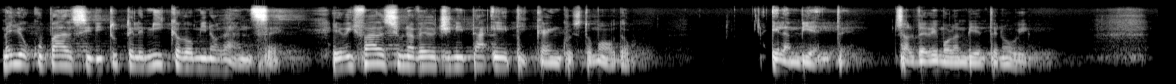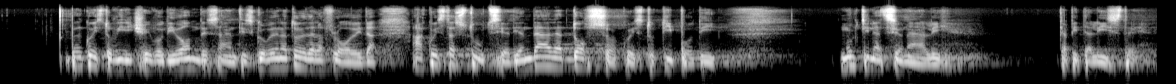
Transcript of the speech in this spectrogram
Meglio occuparsi di tutte le micro minoranze e rifarsi una verginità etica in questo modo. E l'ambiente, salveremo l'ambiente noi. Per questo vi dicevo di Ron DeSantis, governatore della Florida, ha questa astuzia di andare addosso a questo tipo di multinazionali capitaliste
